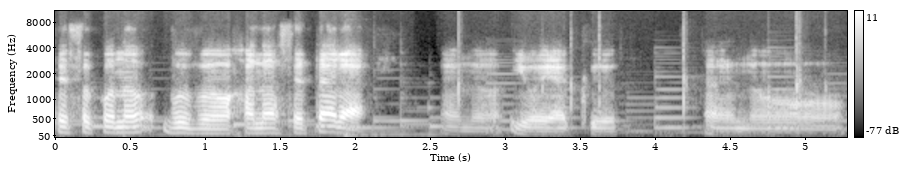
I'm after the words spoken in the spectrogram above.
でそこの部分を話せたらあのようやくあの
